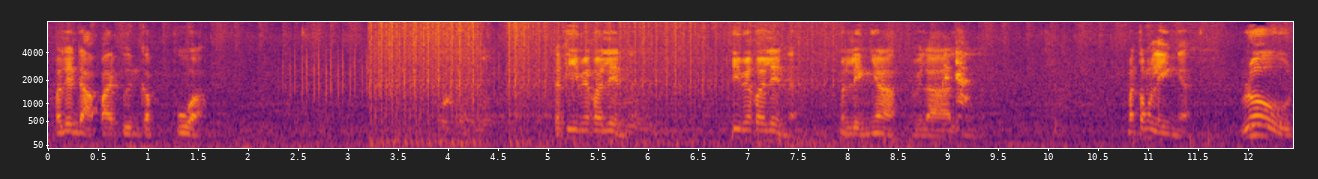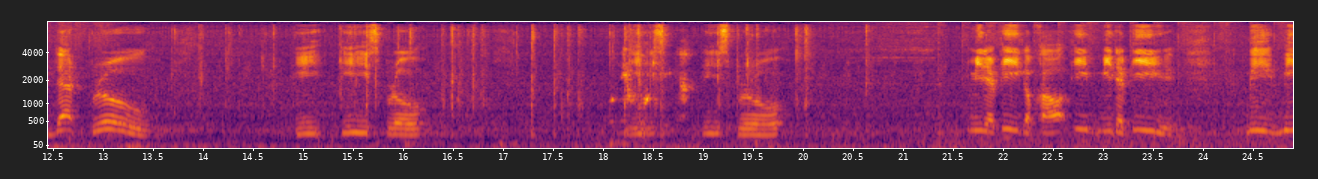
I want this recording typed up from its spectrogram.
เขาเล่นดาบปลายปืนกับพวกอ้โหแต่พี่ไม่ค่อยเล่นนะพี่ไม่ค่อยเล่นอะ มันเล็งยากเวลา มันต้องเล็งอะ bro that bro he is bro he is he is bro มีแต่พี่กับเขาพี่มีแต่พี่ มีมี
